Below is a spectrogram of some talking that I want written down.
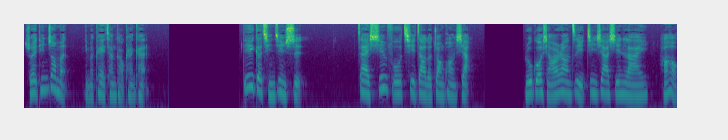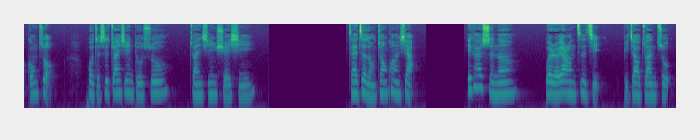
所以听众们，你们可以参考看看。第一个情境是，在心浮气躁的状况下，如果想要让自己静下心来，好好工作。或者是专心读书、专心学习，在这种状况下，一开始呢，为了要让自己比较专注，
